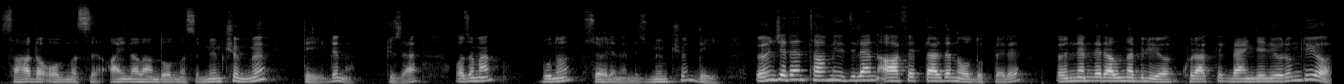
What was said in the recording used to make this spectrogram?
sahada olması, aynı alanda olması mümkün mü? Değil değil mi? Güzel. O zaman bunu söylememiz mümkün değil. Önceden tahmin edilen afetlerden oldukları, önlemler alınabiliyor. Kuraklık ben geliyorum diyor.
